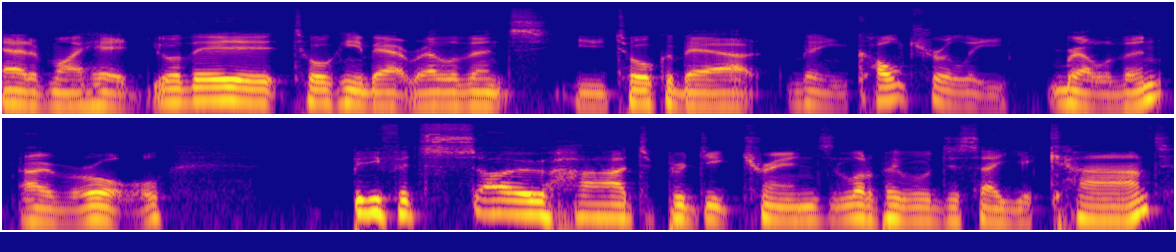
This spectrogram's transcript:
out of my head. You're there talking about relevance. You talk about being culturally relevant overall. But if it's so hard to predict trends, a lot of people would just say you can't.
